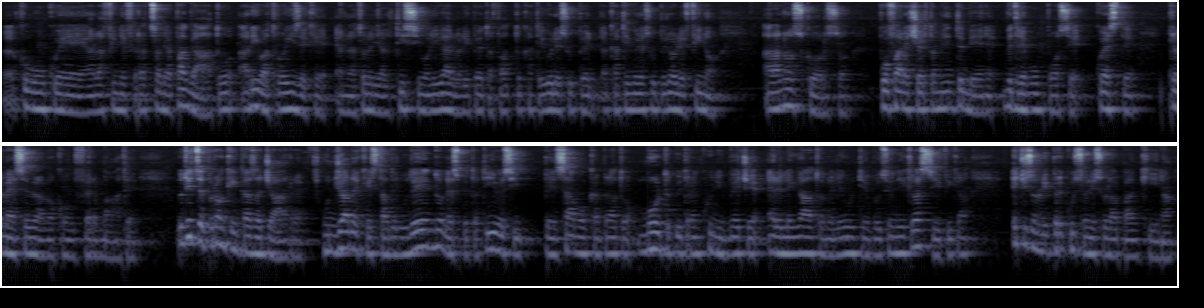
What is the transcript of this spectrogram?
eh, comunque alla fine Ferrazzoli ha pagato, arriva Troise che è un allenatore di altissimo livello, ripeto, ha fatto categorie, super- categorie superiori fino all'anno scorso, può fare certamente bene, vedremo un po' se queste premesse verranno confermate. Notizie però anche in casa Giarre, un Giarre che sta deludendo le aspettative, si pensava un campionato molto più tranquillo, invece è relegato nelle ultime posizioni di classifica e ci sono ripercussioni sulla panchina,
